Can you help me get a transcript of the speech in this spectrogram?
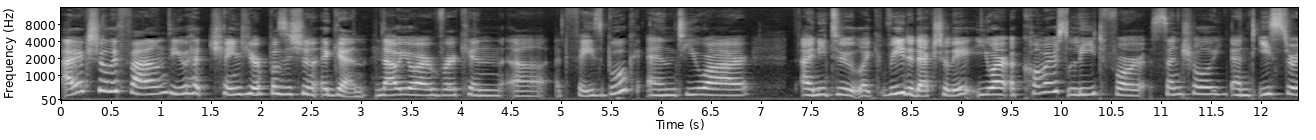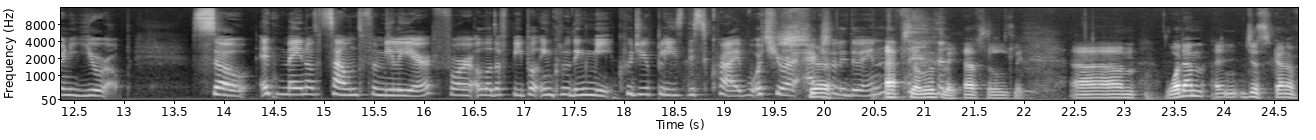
I actually found you had changed your position again. Now you are working uh, at Facebook and you are I need to like read it actually. You are a commerce lead for Central and Eastern Europe. So it may not sound familiar for a lot of people, including me. Could you please describe what you are Sure. actually doing? absolutely absolutely um, what i'm just kind of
